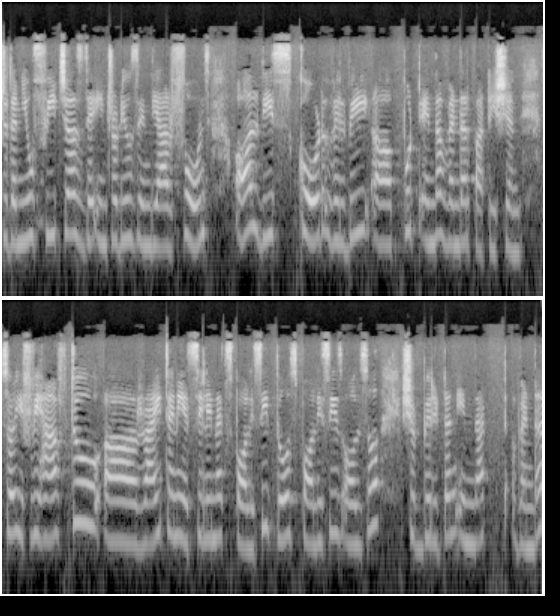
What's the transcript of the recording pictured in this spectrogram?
to the new features they introduce in their phones all these code will be uh, put in the vendor partition. So if we have to uh, write any SE Linux policy those policies also should be written in that vendor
